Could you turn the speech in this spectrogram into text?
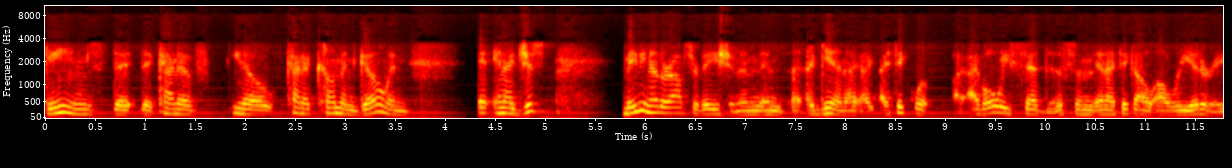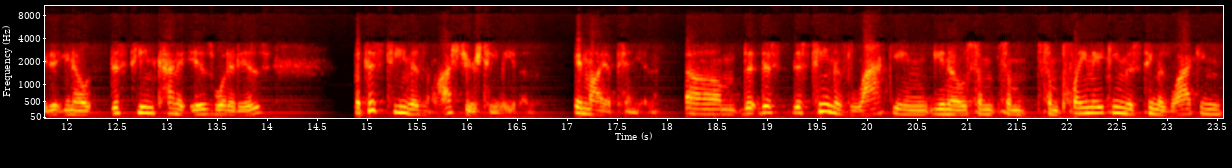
games that, that kind of, you know, kind of come and go. And, and, I just, maybe another observation. And, and again, I, I think what I've always said this, and, and I think I'll, I'll reiterate it. You know, this team kind of is what it is, but this team isn't last year's team, even in my opinion um, th- this this team is lacking, you know, some some some playmaking. This team is lacking.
